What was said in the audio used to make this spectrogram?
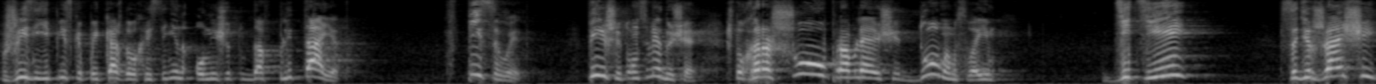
в жизни епископа и каждого христианина, он еще туда вплетает, вписывает, пишет он следующее, что хорошо управляющий домом своим детей, содержащий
